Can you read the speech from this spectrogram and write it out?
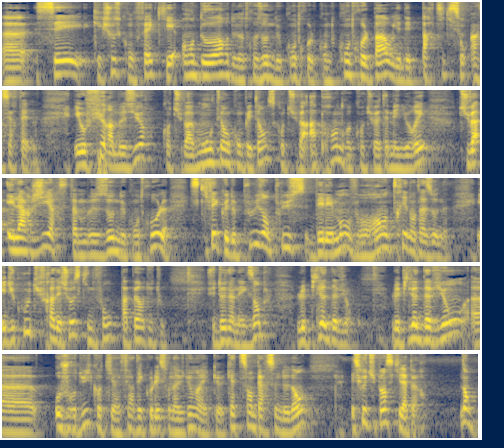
euh, c'est quelque chose qu'on fait qui est en dehors de notre zone de contrôle, qu'on ne contrôle pas, où il y a des parties qui sont incertaines. Et au fur et à mesure, quand tu vas monter en compétence, quand tu vas apprendre, quand tu vas t'améliorer, tu vas élargir cette fameuse zone de contrôle, ce qui fait que de plus en plus d'éléments vont rentrer dans ta zone. Et du coup, tu feras des choses qui ne font pas peur du tout. Je vais te donner un exemple, le pilote d'avion. Le pilote d'avion, euh, aujourd'hui, quand il va faire décoller son avion avec 400 personnes dedans, est-ce que tu penses qu'il a peur? Non,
